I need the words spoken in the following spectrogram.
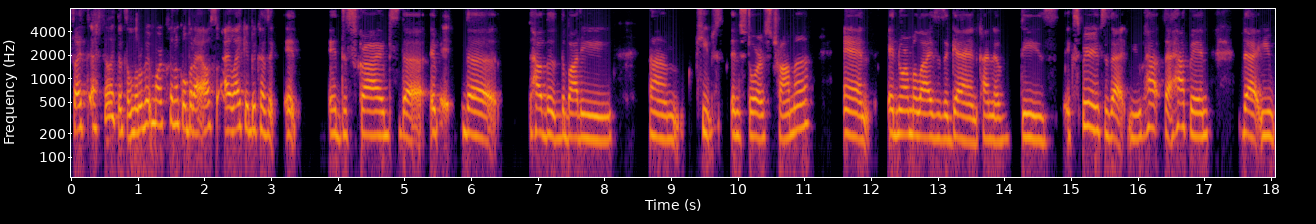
so I, I, feel like that's a little bit more clinical, but I also I like it because it, it it describes the it, it, the how the the body um, keeps and stores trauma, and it normalizes again kind of these experiences that you have that happen that you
